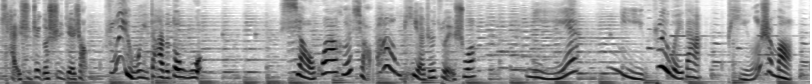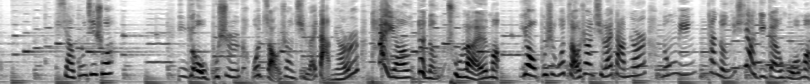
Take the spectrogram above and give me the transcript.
才是这个世界上最伟大的动物。小花和小胖撇着嘴说：“你，你最伟大，凭什么？”小公鸡说：“要不是我早上起来打鸣儿，太阳它能出来吗？”要不是我早上起来打鸣儿，农民他能下地干活吗？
